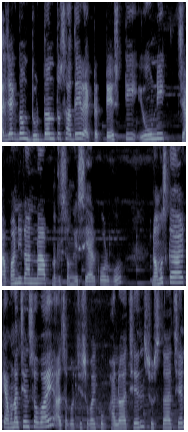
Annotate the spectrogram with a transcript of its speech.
আজ একদম দুর্দান্ত স্বাদের একটা টেস্টি ইউনিক জাপানি রান্না আপনাদের সঙ্গে শেয়ার করব। নমস্কার, কেমন আছেন সবাই? আশা করছি সবাই খুব ভালো আছেন, সুস্থ আছেন।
